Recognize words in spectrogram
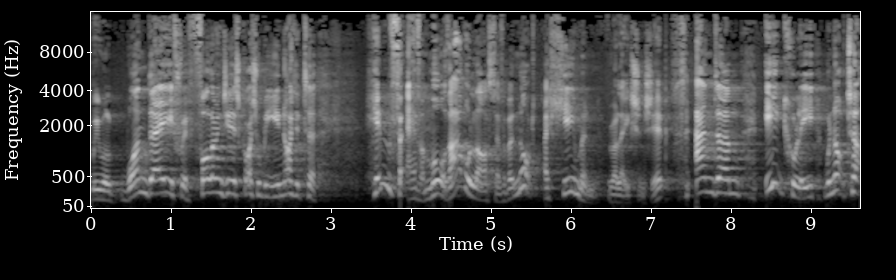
we will one day, if we're following Jesus Christ, we'll be united to him forevermore. That will last forever, but not a human relationship. And um, equally, we're not to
